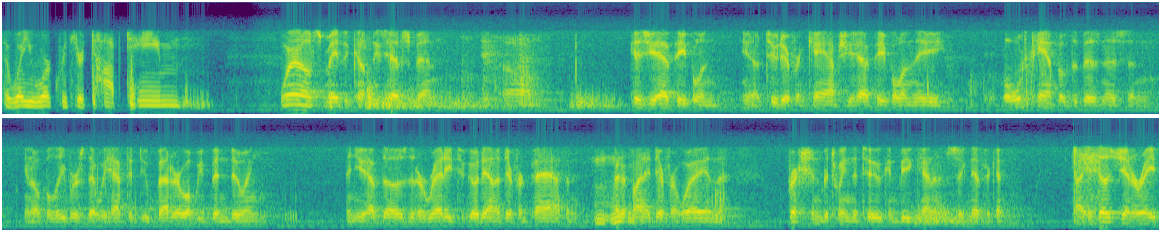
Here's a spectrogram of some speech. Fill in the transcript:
the way you work with your top team? Well, it's made the company's head spin because um, you have people in you know two different camps. You have people in the old camp of the business and you know believers that we have to do better what we've been doing. And you have those that are ready to go down a different path and mm-hmm. try to find a different way. And the friction between the two can be kind of significant. Uh, it does generate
